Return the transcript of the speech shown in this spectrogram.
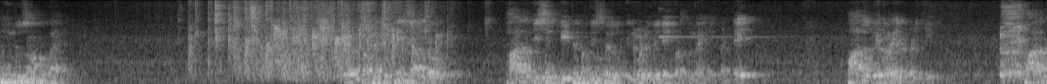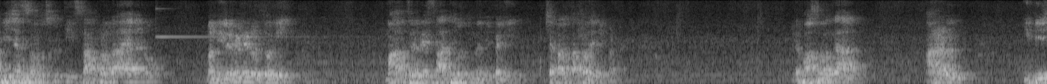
హిందూ సాంప్రదాయం. ప్రపంచ దేశాల్లో భారతదేశం కీర్తి ప్రతిష్టలు నిలబడి ఏర్పడుతున్నాయి చెప్పంటే పాలకులు ఎవరైనప్పటికీ భారతదేశ సంస్కృతి సాంప్రదాయాలను మనం నిలబెట్టడంతో మాత్రమే సాధ్యమవుతుందని చెప్పని చెప్పక తప్పదని చెప్పండి. అంటే వాస్తవంగా ఆనాడు ఈ దేశ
